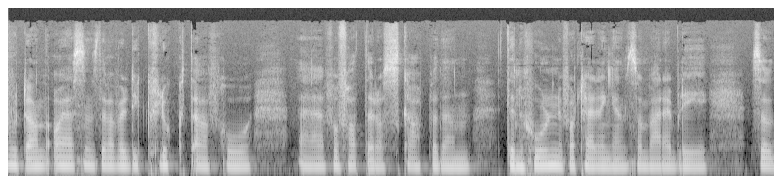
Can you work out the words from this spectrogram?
hvordan Og jeg syns det var veldig klokt av hun eh, forfatter å skape den, den hornfortellingen som bare blir Så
